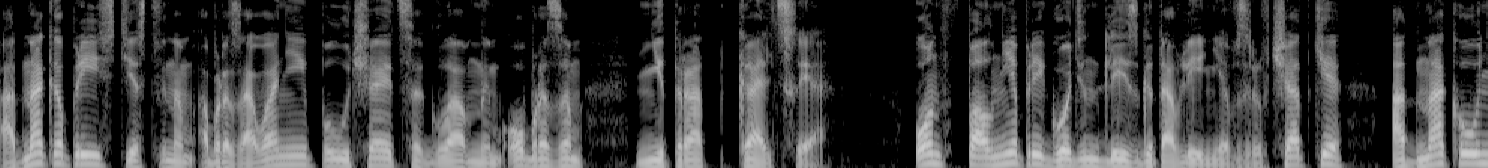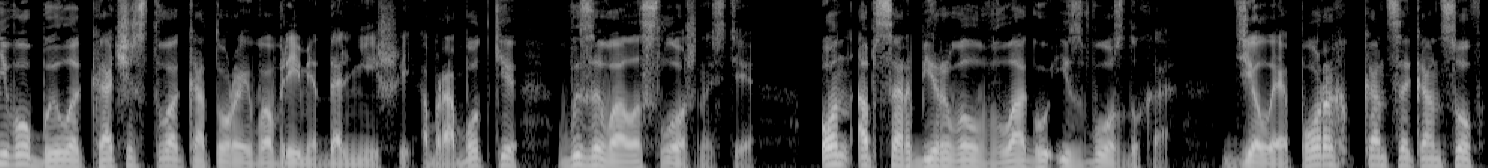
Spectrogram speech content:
Однако при естественном образовании получается главным образом нитрат кальция. Он вполне пригоден для изготовления взрывчатки, Однако у него было качество, которое во время дальнейшей обработки вызывало сложности. Он абсорбировал влагу из воздуха, делая порох, в конце концов,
